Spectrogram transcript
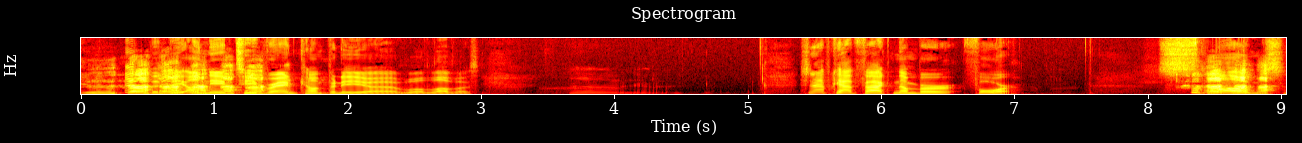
that the unnamed T brand company uh, will love us. Snapcap fact number four Slugs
